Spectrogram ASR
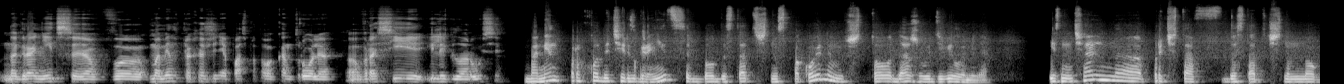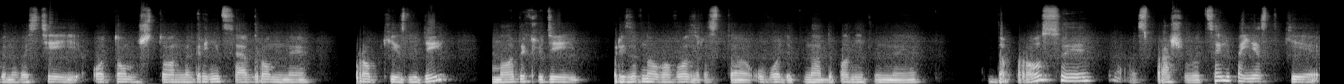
на границе в момент прохождения паспортного контроля в России или Беларуси? Момент прохода через границы был достаточно спокойным, что даже удивило меня. Изначально, прочитав достаточно много новостей о том, что на границе огромные пробки из людей, молодых людей призывного возраста уводят на дополнительные допросы, спрашивают цели поездки,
